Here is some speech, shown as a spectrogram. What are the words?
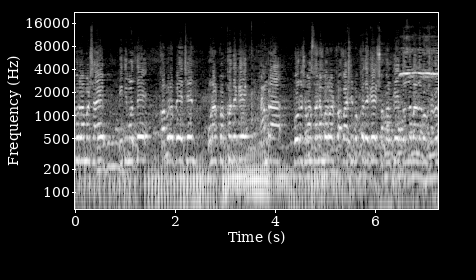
মাহবুর রহমান সাহেব ইতিমধ্যে খবরও পেয়েছেন। ওনার পক্ষ থেকে আমরা পৌরসভা ছয় নম্বর পক্ষ থেকে সকলকে ধন্যবাদ এবং সকল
